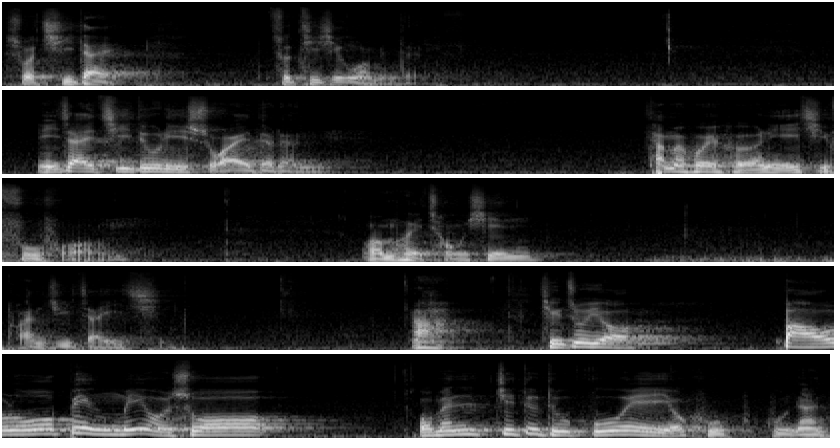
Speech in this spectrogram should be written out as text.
所期待、所提醒我们的。你在基督里所爱的人，他们会和你一起复活。我们会重新团聚在一起啊！请注意哦，保罗并没有说我们基督徒不会有苦苦难，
